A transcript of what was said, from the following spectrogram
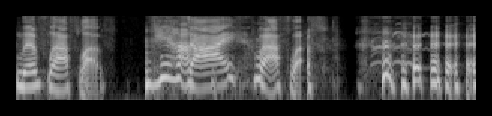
Live, laugh, love. Yeah. Die, laugh, love.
